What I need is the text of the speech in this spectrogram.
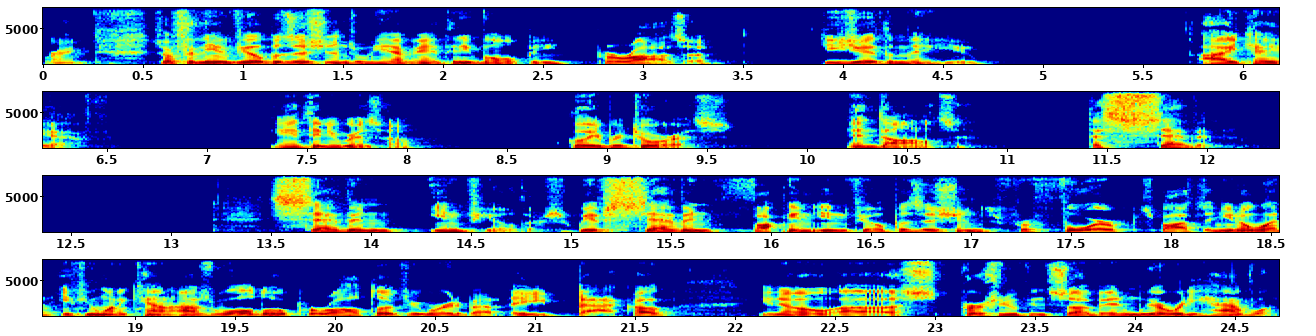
right? So for the infield positions, we have Anthony Volpe, Peraza, DJ LeMahieu, IKF, Anthony Rizzo, Gleyber Torres, and Donaldson. That's seven. Seven infielders. We have seven fucking infield positions for four spots. And you know what? If you want to count Oswaldo Peralta, if you're worried about a backup, you know, uh, a person who can sub in, we already have one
